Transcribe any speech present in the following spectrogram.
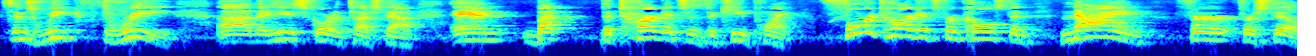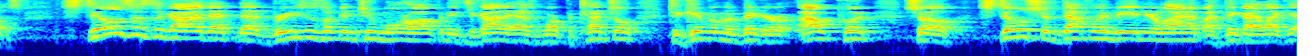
since week three uh, that he scored a touchdown. And but the targets is the key point. Four targets for Colston, nine for for Stills. Stills is the guy that, that Brees is looking to more often. He's the guy that has more potential to give him a bigger output. So Stills should definitely be in your lineup. I think I like it.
